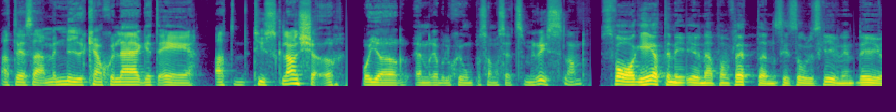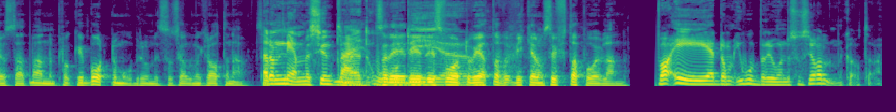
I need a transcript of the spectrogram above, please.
Att det är så här, men nu kanske läget är att Tyskland kör och gör en revolution på samma sätt som i Ryssland. Svagheten i den här pamflettens historieskrivning, det är just att man plockar bort de oberoende socialdemokraterna. Så de nämns ju inte Nej, med ett så ord det, det, det är svårt eh, att veta vilka de syftar på ibland. Vad är de oberoende Socialdemokraterna?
